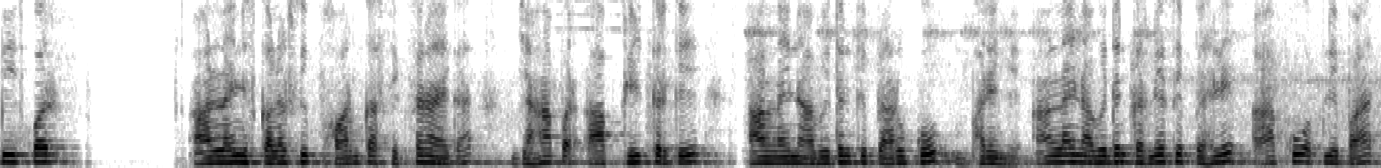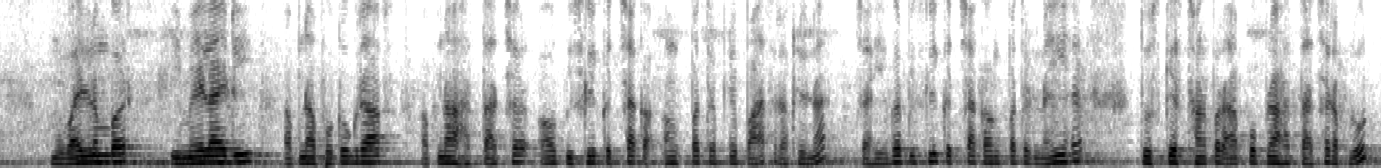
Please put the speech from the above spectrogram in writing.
पेज पर ऑनलाइन स्कॉलरशिप फॉर्म का सेक्शन आएगा, जहाँ पर आप क्लिक करके ऑनलाइन आवेदन के प्रारूप को भरेंगे। ऑनलाइन आवेदन करने से पहले आपको अपने पास मोबाइल नंबर, ईमेल आईडी, अपना फोटोग्राफ, अपना हस्ताक्षर और पिछली कक्षा का अंक पत्र अपने पास रख लेना चाहिए। अगर पिछली कक्षा का अंक पत्र नहीं है तो उसके स्थान पर आपको अपना हस्ताक्षर अपलोड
